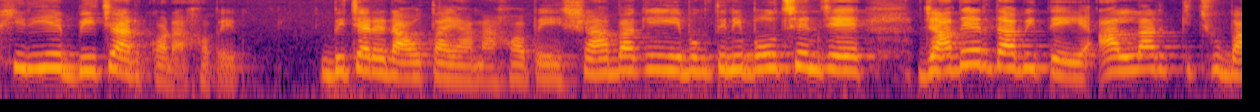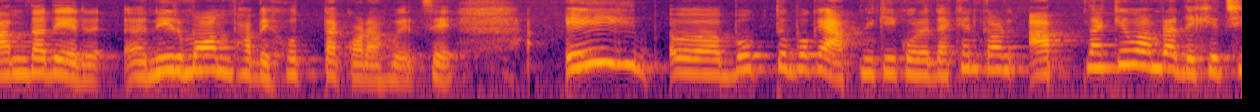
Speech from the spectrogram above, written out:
ফিরিয়ে বিচার করা হবে, বিচারের আওতায় আনা হবে। শাহবাগী এবং তিনি বলছেন যে, যাদের দাবিতে আল্লাহর কিছু বান্দাদের নির্মমভাবে হত্যা করা হয়েছে, এই বক্তব্যকে আপনি কি করে দেখেন? কারণ আপনাকেও আমরা দেখেছি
